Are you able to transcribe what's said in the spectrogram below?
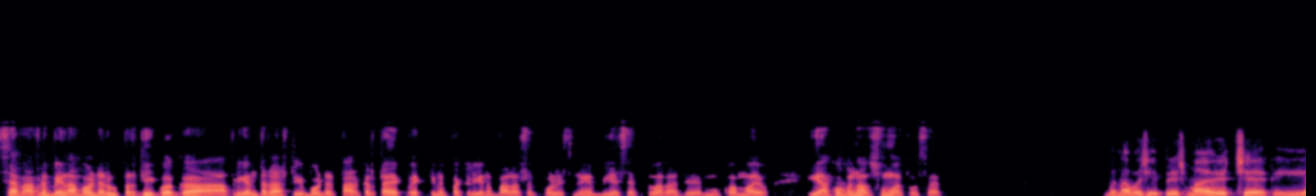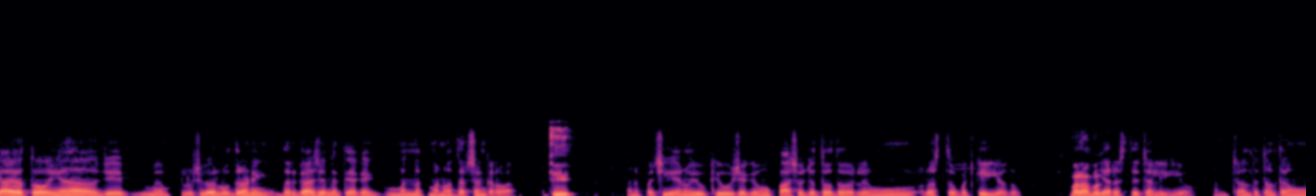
સાહેબ આપણે બેલા બોર્ડર ઉપરથી કોઈક આપણી આંતરરાષ્ટ્રીય બોર્ડર પાર કરતા એક વ્યક્તિને પકડી અને બાલાસર પોલીસને બીએસએફ દ્વારા જે મૂકવામાં આવ્યો એ આખો બનાવ શું હતો સાહેબ? બનાવ પછી પ્રેસમાં આવ્યો એ જ છે કે એ આવ્યો તો અહીંયા જે પેલું શું લુધરાણી દરગાહ છે ને ત્યાં કંઈક મન્નત માનવા દર્શન કરવા. જી. અને પછી એનું એવું કેવું છે કે હું પાછો જતો હતો એટલે હું રસ્તો ભટકી ગયો હતો. બરાબર. બીજા રસ્તે ચાલી ગયો. અને ચાલતા ચાલતા હું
